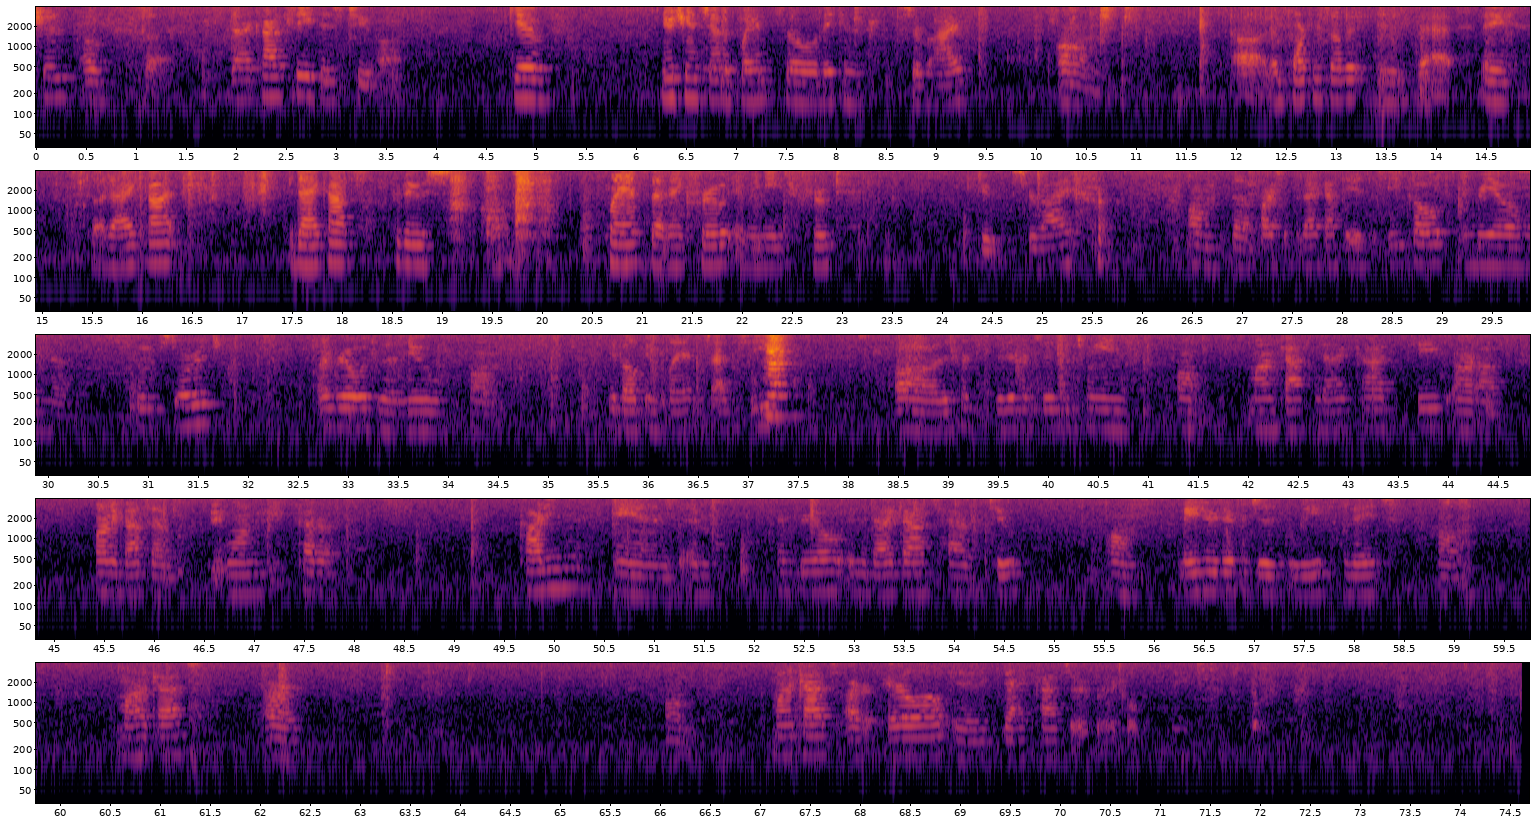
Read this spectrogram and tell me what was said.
function of the dicot seed is to uh, give nutrients to other plants so they can survive. Um, uh, the importance of it is that they, the dicot, the dicots produce um, plants that make fruit, and we need fruit to survive. um, the parts of the dicot seed is the seed coat, embryo, and the s- food storage. Embryo is the new um, developing plant inside the seed. Uh, the difference, the differences between um, monocots and dicot seeds are uh, monocots have one kind cot unit, and embryo and the dicots have two. Um, major difference is the leaf veins. Um, monocots are um, are parallel and dicots are vertical.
